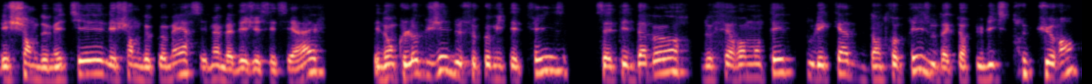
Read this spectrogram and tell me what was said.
les chambres de métiers, les chambres de commerce et même la DGCCRF. Et donc l'objet de ce comité de crise, ça a été d'abord de faire remonter tous les cas d'entreprises ou d'acteurs publics structurants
